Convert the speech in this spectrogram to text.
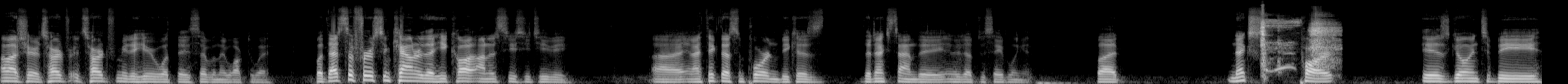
I'm not sure. It's hard. It's hard for me to hear what they said when they walked away. But that's the first encounter that he caught on his CCTV, uh, and I think that's important because the next time they ended up disabling it. But next part is going to be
